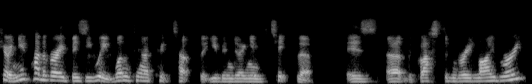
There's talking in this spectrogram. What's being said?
Kieran, you've had a very busy week. One thing I picked up that you've been doing in particular is uh, the Glastonbury Library.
